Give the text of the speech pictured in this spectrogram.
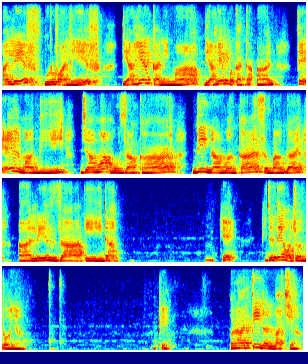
alif, huruf alif di akhir kalimah, di akhir perkataan fi'il madi jama' muzakkar dinamakan sebagai alif zaidah. Okey. Kita tengok contohnya. Okey. Perhati dan baca.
